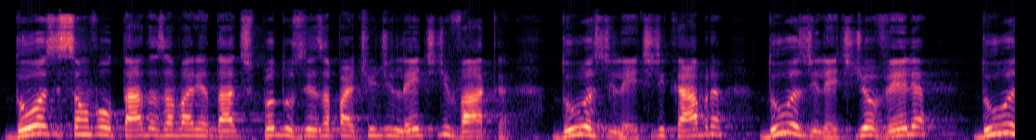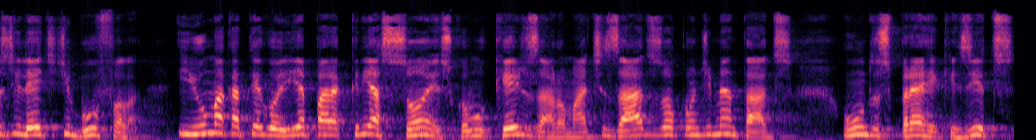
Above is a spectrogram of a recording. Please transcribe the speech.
12 são voltadas a variedades produzidas a partir de leite de vaca, duas de leite de cabra, duas de leite de ovelha, duas de leite de búfala e uma categoria para criações, como queijos aromatizados ou condimentados. Um dos pré-requisitos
